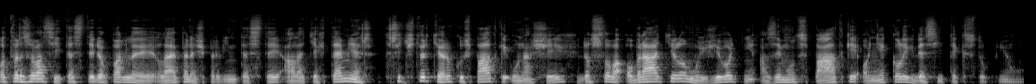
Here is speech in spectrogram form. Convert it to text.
Potvrzovací testy dopadly lépe než první testy, ale těch téměř tři čtvrtě roku zpátky u našich doslova obrátilo můj životní azimut zpátky o několik desítek stupňů.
